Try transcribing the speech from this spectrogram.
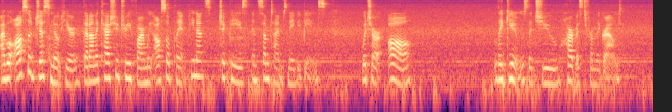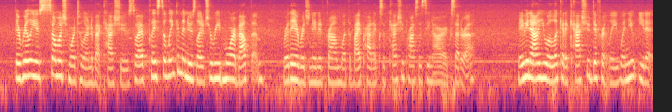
I will also just note here that on the cashew tree farm we also plant peanuts, chickpeas, and sometimes navy beans which are all legumes that you harvest from the ground. There really is so much more to learn about cashews, so I have placed a link in the newsletter to read more about them, where they originated from, what the byproducts of cashew processing are, etc. Maybe now you will look at a cashew differently when you eat it.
